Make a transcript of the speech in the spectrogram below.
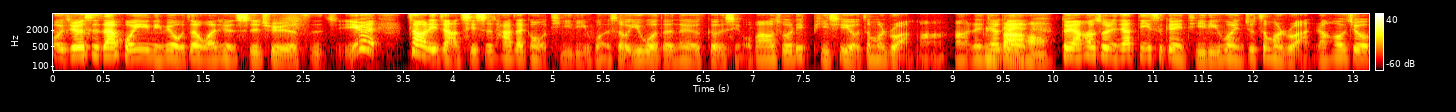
我觉得是在婚姻里面，我真的完全失去了自己。因为照理讲，其实他在跟我提离婚的时候，以我的那个个性，我爸爸说：“你脾气有这么软吗？”啊，人家跟对啊，他说人家第一次跟你提离婚，你就这么软，然后就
